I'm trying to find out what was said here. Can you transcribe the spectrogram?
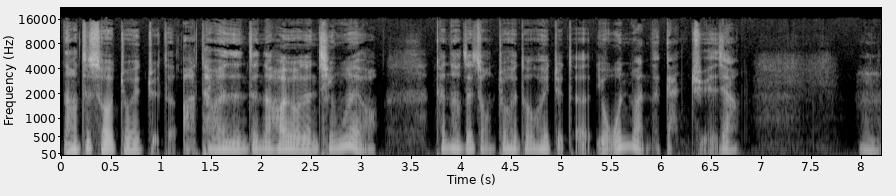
然后这时候就会觉得啊，台湾人真的好有人情味哦。看到这种就会都会觉得有温暖的感觉，这样。嗯，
